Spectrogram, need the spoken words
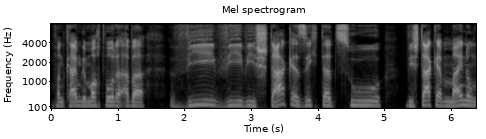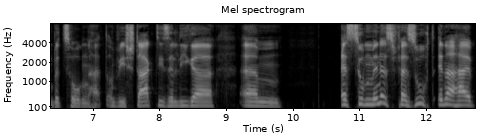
von keinem gemocht wurde, aber wie, wie, wie stark er sich dazu, wie stark er Meinung bezogen hat und wie stark diese Liga ähm, es zumindest versucht, innerhalb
